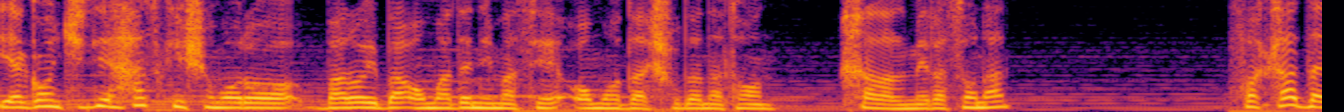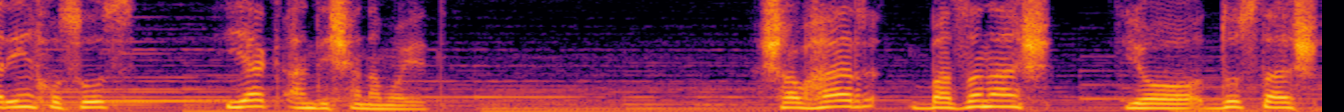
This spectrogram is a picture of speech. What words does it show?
یگان چیزی هست که شما را برای به آمدن مسیح آماده شدنتان خلل می‌رساند. فقط در این خصوص یک اندیشه نمایید شوهر به زنش یا دوستش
